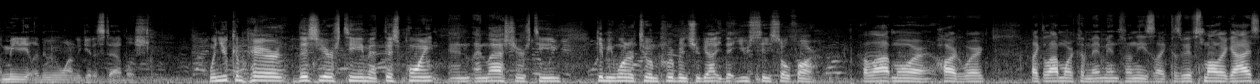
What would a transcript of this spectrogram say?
immediately that we wanted to get established. When you compare this year's team at this point and, and last year's team, give me one or two improvements you got that you see so far. A lot more hard work like a lot more commitment from these like because we have smaller guys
